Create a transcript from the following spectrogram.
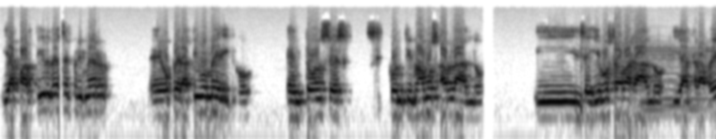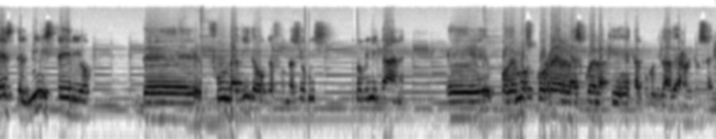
Y a partir de ese primer eh, operativo médico, entonces continuamos hablando y seguimos trabajando y a través del Ministerio de Funda Guido, que es Fundación Dominicana, eh, podemos correr la escuela aquí en esta comunidad de Arroyo Seco.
